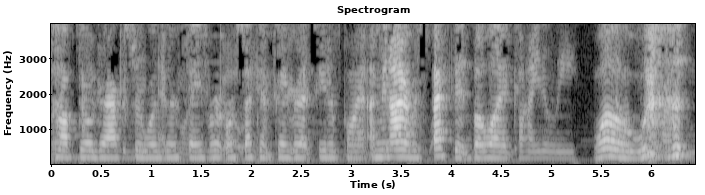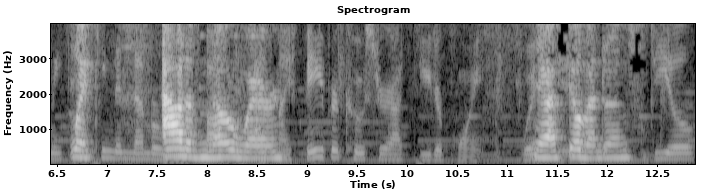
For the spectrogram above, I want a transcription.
Top Thrill Dragster was their favorite or second favorite at Cedar Point. I mean, I respect it, but like, whoa, like out of nowhere. My favorite coaster at Cedar Point. Yeah, Steel Vengeance. Steel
